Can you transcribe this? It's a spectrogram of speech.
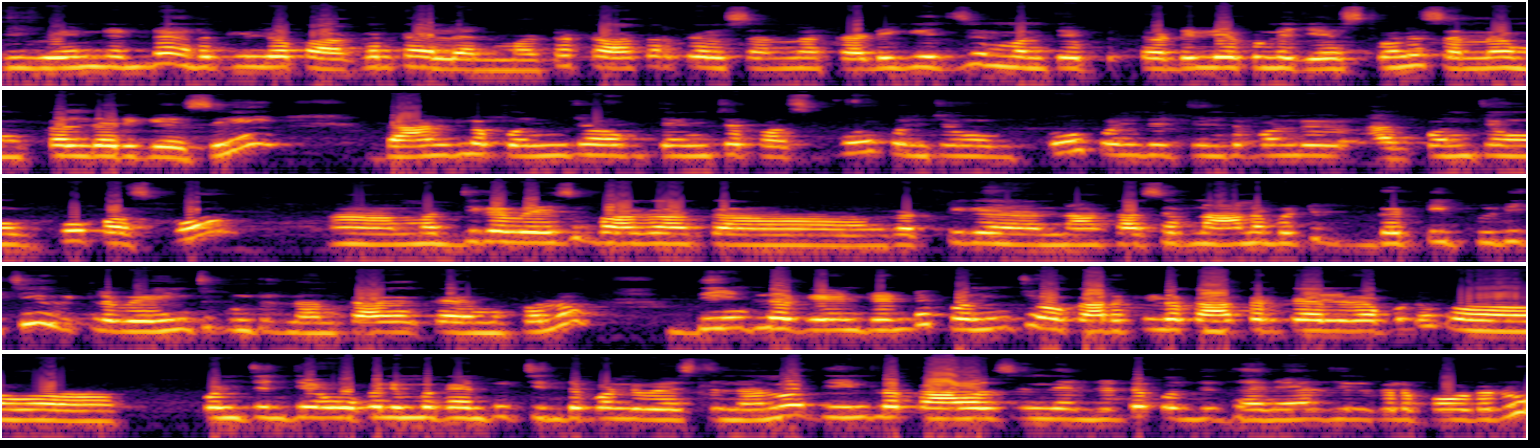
ఇవి ఏంటంటే అరకిలో కాకరకాయలు అనమాట కాకరకాయలు సన్న కడిగేసి చెప్పి తడి లేకుండా చేసుకొని సన్న ముక్కలు తరిగేసి దాంట్లో కొంచెం ఒక పసుపు కొంచెం ఉప్పు కొంచెం చింతపండు కొంచెం ఉప్పు పసుపు మజ్జిగ వేసి బాగా గట్టిగా నా కాసేపు నానబెట్టి గట్టి పిడిచి ఇట్లా వేయించుకుంటున్నాను కాకరకాయ ముక్కలు. దీంట్లోకి ఏంటంటే కొంచెం ఒక అరకిలో కాకరకాయలు కాబట్టి కొంచెం ఒక నిమ్మకాయంత చింతపండు వేస్తున్నాను. దీంట్లో కావాల్సింది ఏంటంటే కొంచెం ధనియాల జీలకర్ర పౌడరు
